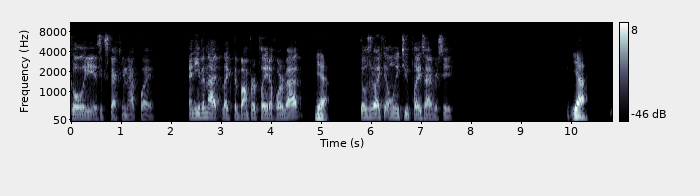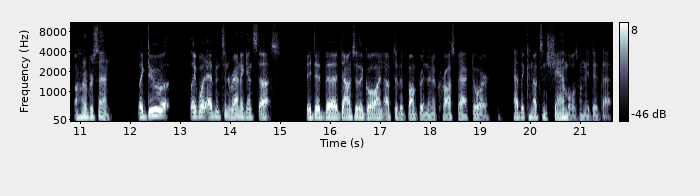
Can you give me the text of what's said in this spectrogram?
goalie is expecting that play. And even that like the bumper play to Horvat, Yeah, those are like the only two plays I ever see. yeah, a hundred percent. Like do uh, like what Edmonton ran against us. They did the down to the goal line, up to the bumper, and then across back door. Had the Canucks in shambles when they did that.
